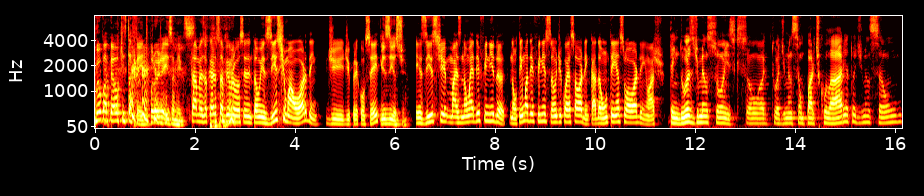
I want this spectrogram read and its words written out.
meu papel aqui está feito. Por hoje é isso, amigos. tá, mas eu quero saber pra vocês, então, existe uma ordem de, de preconceito? Existe. Existe, mas não é definida. Não tem uma definição de qual é essa ordem. Cada um tem a sua ordem, eu acho. Tem duas dimensões, que são a tua dimensão particular e a tua dimensão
